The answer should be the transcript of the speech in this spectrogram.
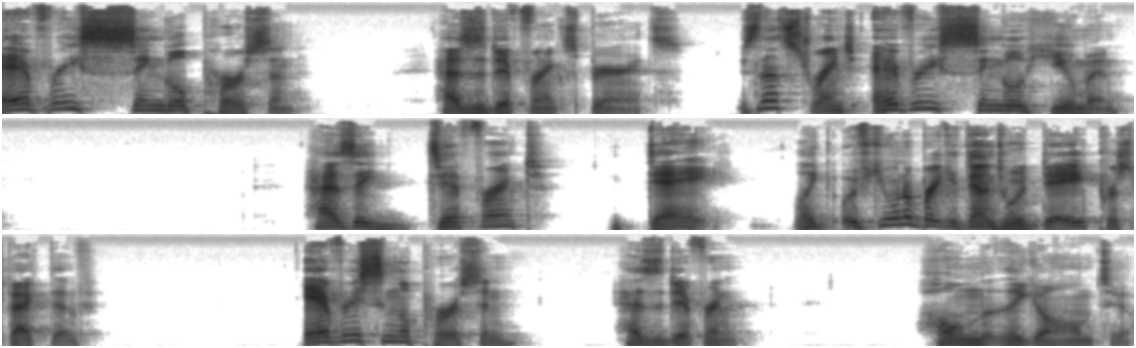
every single person has a different experience. Isn't that strange? Every single human has a different day. Like, if you want to break it down to a day perspective, every single person has a different home that they go home to.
